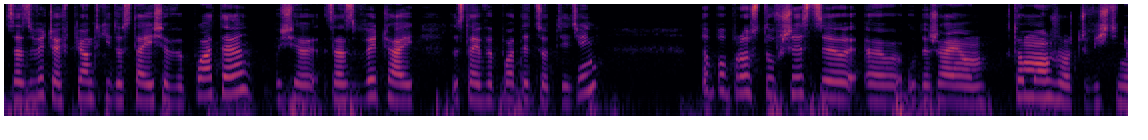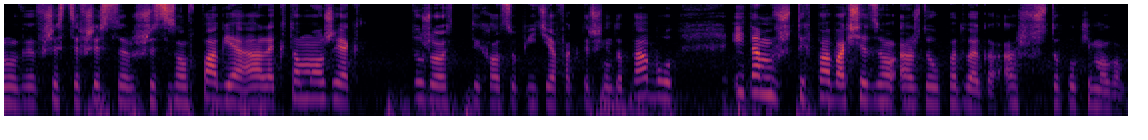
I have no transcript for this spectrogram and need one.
zazwyczaj w piątki dostaje się wypłatę, bo się zazwyczaj dostaje wypłatę co tydzień, to po prostu wszyscy e, uderzają, kto może, oczywiście nie mówię wszyscy, wszyscy, wszyscy są w pubie, ale kto może, jak dużo tych osób idzie faktycznie do pubu i tam w tych pubach siedzą aż do upadłego, aż dopóki mogą.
